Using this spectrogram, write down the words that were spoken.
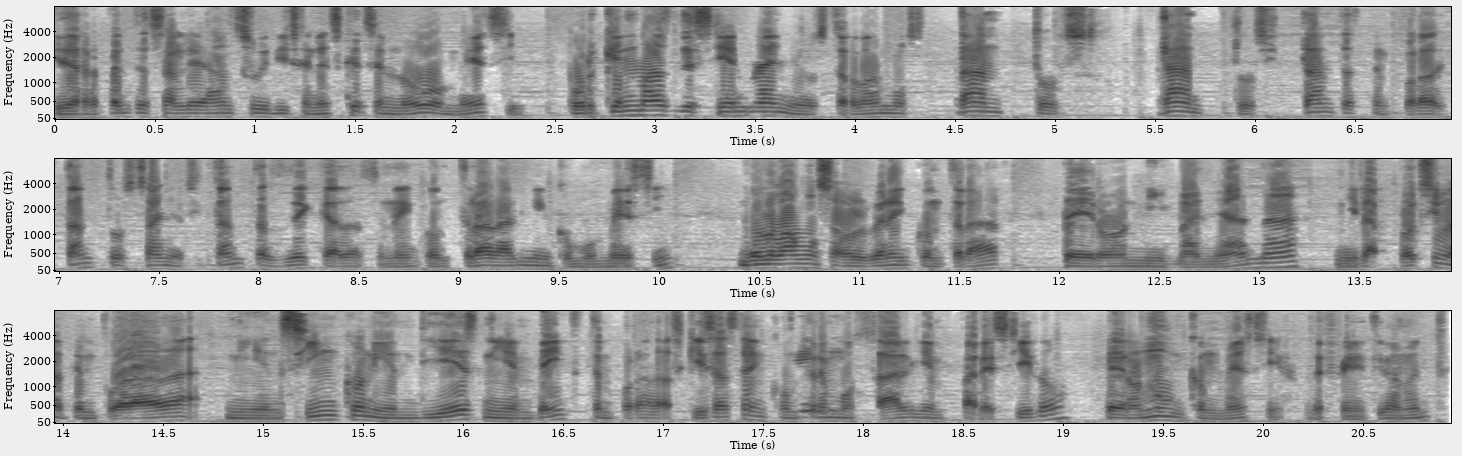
Y de repente sale Ansu y dicen, es que es el nuevo Messi. ¿Por qué en más de 100 años tardamos tantos, tantos y tantas temporadas, tantos años y tantas décadas en encontrar a alguien como Messi? No lo vamos a volver a encontrar, pero ni mañana, ni la próxima temporada, ni en 5, ni en 10, ni en 20 temporadas. Quizás encontremos a alguien parecido, pero nunca un Messi, definitivamente.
